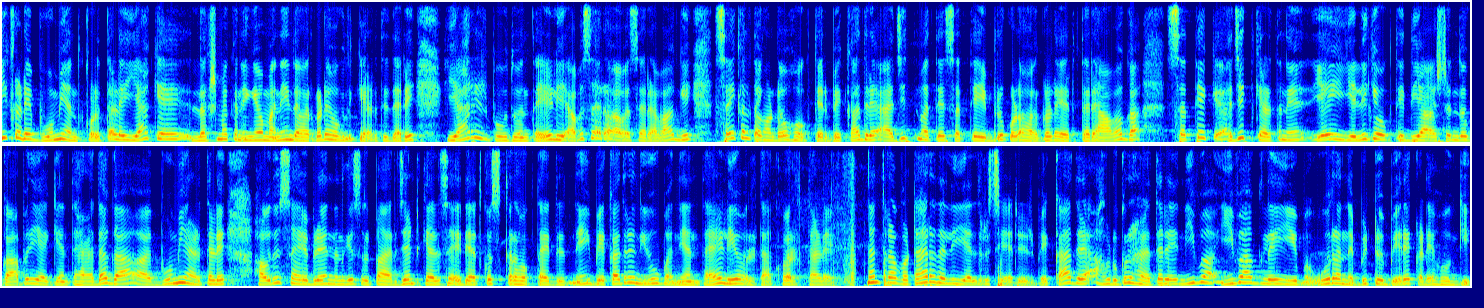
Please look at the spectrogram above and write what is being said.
ಈ ಕಡೆ ಭೂಮಿ ಅಂದ್ಕೊಳ್ತಾಳೆ, ಯಾಕೆ ಲಕ್ಷ್ಮಕ್ಕನಿಗೆ ಮನೆಯಿಂದ ಹೊರಗಡೆ ಹೋಗಲಿಕ್ಕೆ ಹೇಳ್ತಿದ್ದಾರೆ? ಯಾರಿರ್ಬೋದು ಅಂತ ಹೇಳಿ ಅವಸರ ಅವಸರವಾಗಿ ಸೈಕಲ್ ತಗೊಂಡು ಹೋಗ್ತಿರ್ಬೇಕಾದ್ರೆ ಅಜಿತ್ ಮತ್ತು ಸತ್ಯ ಇಬ್ಬರು ಕೂಡ ಹೊರಗಡೆ ಇರ್ತಾರೆ. ಆವಾಗ ಸತ್ಯಕ್ಕೆ ಅಜಿತ್ ಕೇಳ್ತಾನೆ ಏಯ್ ಎಲ್ಲಿಗೆ ಹೋಗ್ತಿದ್ದೀಯಾ? ಅಷ್ಟೊಂದು ಗಾಬರಿಯಾಗಿ, ಅಂತ ಹೇಳಿದಾಗ ಭೂಮಿ ಹೇಳ್ತಾಳೆ, ಹೌದು ಸಾಹೇಬ್ರೆ, ನನಗೆ ಸ್ವಲ್ಪ ಅರ್ಜೆಂಟ್ ಕೆಲಸ ಇದೆ, ಅದಕ್ಕೋಸ್ಕರ ಹೋಗ್ತಾ ಇದ್ದೀನಿ. ಬೇಕಾದರೆ ನೀವು ಬನ್ನಿ ಅಂತ ಹೇಳಿ ಹೊರಟಾಕ್, ಹೊರಡ್ತಾಳೆ. ನಂತರ ವಠಾರದಲ್ಲಿ ಎಲ್ಲರೂ ಸೇರಿರಬೇಕಾದ್ರೆ ಆ ಹುಡುಗರು ಹೇಳ್ತಾರೆ, ನೀವು ಇವಾಗಲೇ ಈ ಊರನ್ನು ಬಿಟ್ಟು ಬೇರೆ ಕಡೆ ಹೋಗಿ.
